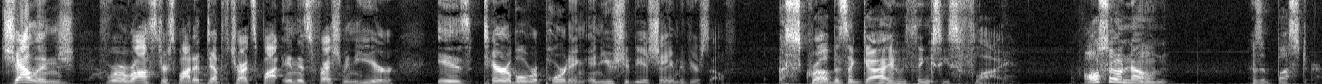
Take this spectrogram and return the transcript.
challenge for a roster spot, a depth chart spot in his freshman year is terrible reporting, and you should be ashamed of yourself. A scrub is a guy who thinks he's fly, also known as a buster.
